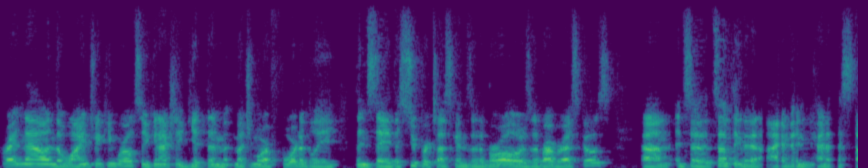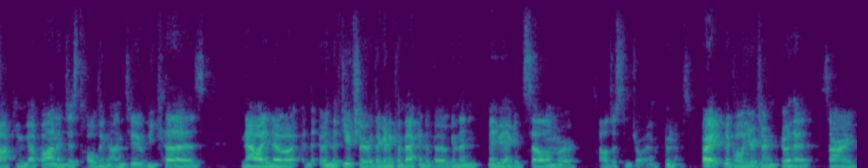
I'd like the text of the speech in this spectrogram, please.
right now in the wine drinking world, so you can actually get them much more affordably than say the Super Tuscans or the Barolos or the Barbarescos. Um, and so it's something that I've been kind of stocking up on and just holding on to because now I know in the future they're going to come back into vogue, and then maybe I can sell them or I'll just enjoy them. Who knows? All right, Nicole, your turn. Go ahead. Sorry.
